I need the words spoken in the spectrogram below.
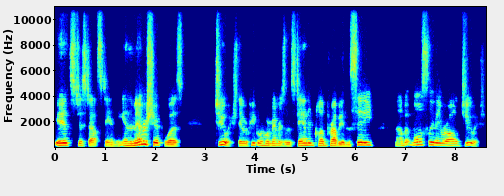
It's just outstanding. And the membership was Jewish. They were people who were members of the Standard Club, probably in the city, uh, but mostly they were all Jewish.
